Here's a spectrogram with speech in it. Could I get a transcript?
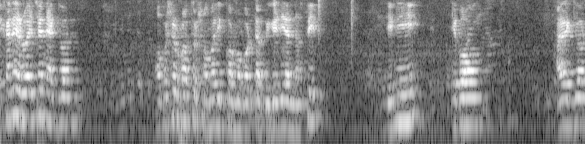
এখানে রয়েছেন একজন অবসরপ্রাপ্ত সামরিক কর্মকর্তা ব্রিগেডিয়ার নাসির। তিনি এবং আরেকজন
